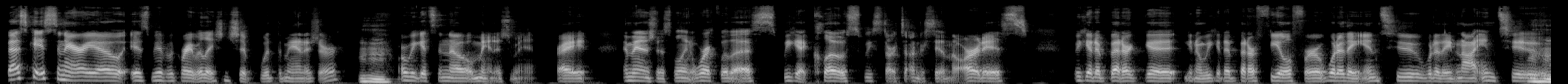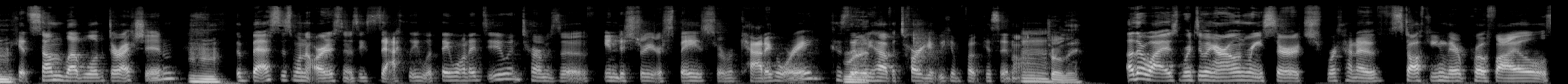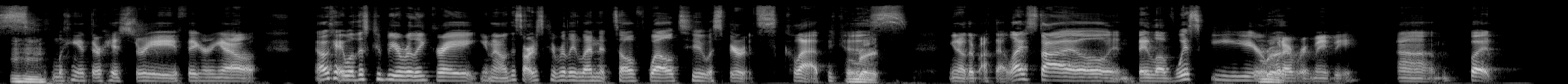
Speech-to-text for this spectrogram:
Best case scenario is we have a great relationship with the manager hmm or we get to know management, right? And management's willing to work with us. We get close, we start to understand the artist. We get a better get, you know, we get a better feel for what are they into, what are they not into. Mhm. We get some level of direction. hmm the best is when an artist knows exactly what they want to do in terms of industry or space or category, because then Right. we have a target we can focus in on. Mm. Totally. Otherwise, we're doing our own research. We're kind of stalking their profiles, Mhm. looking at their history, figuring out, okay, well, this could be a really great, you know, this artist could really lend itself well to a spirits collab because, you know, they're about that lifestyle and they love whiskey or Right. whatever it may be. Um, but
